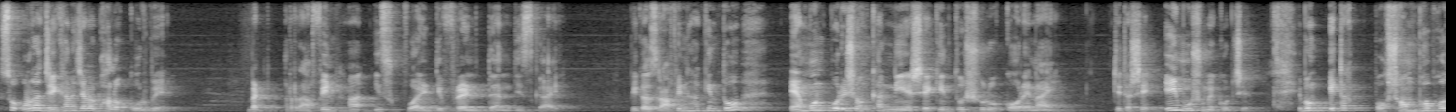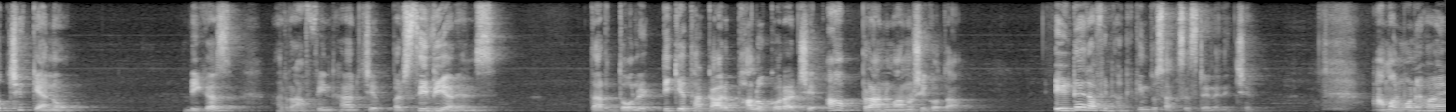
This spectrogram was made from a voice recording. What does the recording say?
সো ওরা যেখানে যাবে ভালো করবে। But Raphinha is quite different than this guy because Raphinha কিন্তু এমন পরিসংখ্যান নিয়ে সে কিন্তু শুরু করে নাই, যেটা সে এই মৌসুমে করছে। এবং এটা সম্ভব হচ্ছে কেন? বিকজ রাফিনহার যে পারসিভিয়ারেন্স তার দলের টিকে থাকার, ভালো করার যে আপ্রাণ মানসিকতা, এইটাই রাফিনহাকে কিন্তু সাকসেস টেনে দিচ্ছে। আমার মনে হয়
